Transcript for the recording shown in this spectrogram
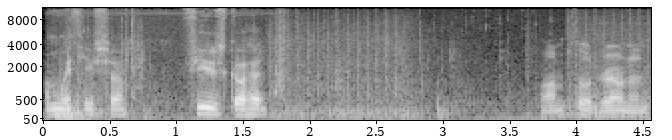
I'm with you, so. Fuse, go ahead. Well, I'm still droning.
